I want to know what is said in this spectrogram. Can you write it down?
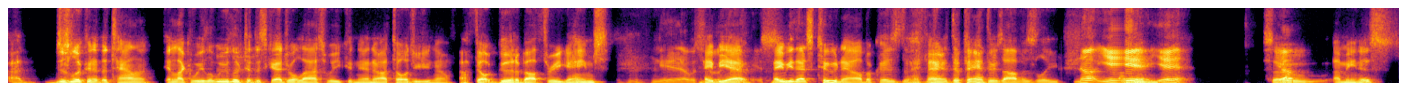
I just looking at the talent and like we we looked at the mm-hmm. schedule last week and then I told you, you know, I felt good about three games. yeah, that was maybe at, maybe that's two now because the the Panthers obviously. No, yeah, I mean, yeah. So yep. I mean, it's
